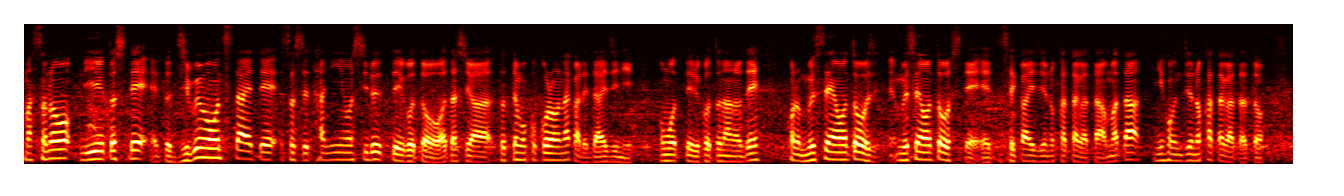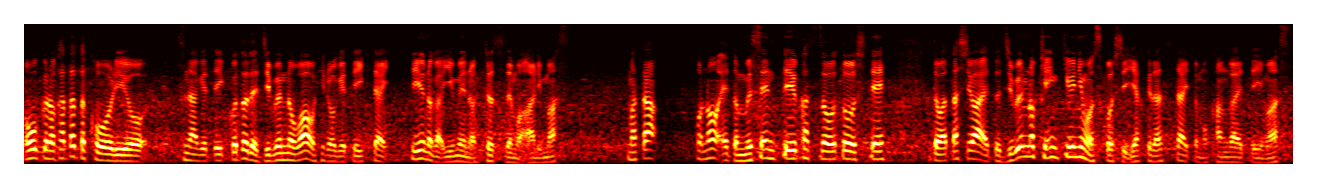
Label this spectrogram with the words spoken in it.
まあ、その理由として、えっと、自分を伝えてそして他人を知るっていうことを私はとっても心の中で大事に思っていることなのでこの無線を通無線を通して、えっと、世界中の方々また日本中の方々と多くの方と交流をつなげていくことで自分の輪を広げていきたいっていうのが夢の一つでもあります。またこの、えっと、無線っていう活動を通して、えっと、私は、えっと、自分の研究にも少し役立てたいとも考えています。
